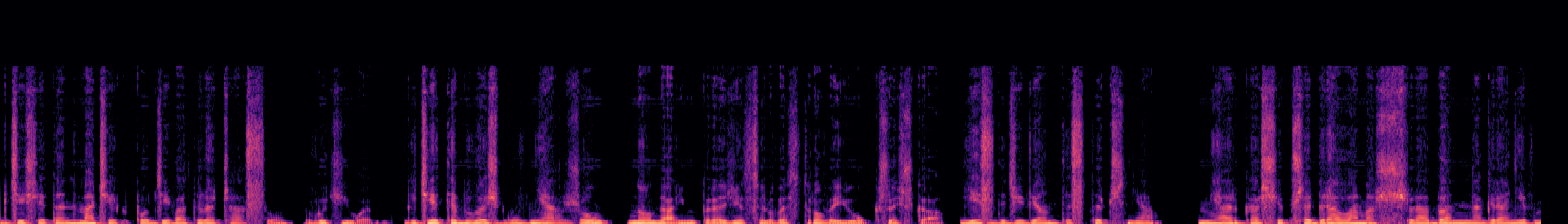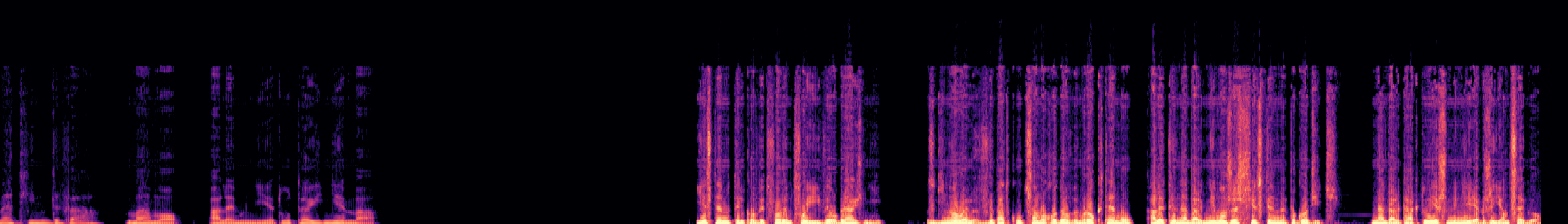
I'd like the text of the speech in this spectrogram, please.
Gdzie się ten Maciek podziewa tyle czasu? Wróciłem. Gdzie ty byłeś gówniarzu? No na imprezie sylwestrowej u Krzyśka. Jest 9 stycznia. Miarka się przebrała masz szlaban nagranie w Metin 2. Mamo, ale mnie tutaj nie ma. Jestem tylko wytworem twojej wyobraźni. Zginąłem w wypadku samochodowym rok temu, ale ty nadal nie możesz się z tym pogodzić. Nadal traktujesz mnie jak żyjącego,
